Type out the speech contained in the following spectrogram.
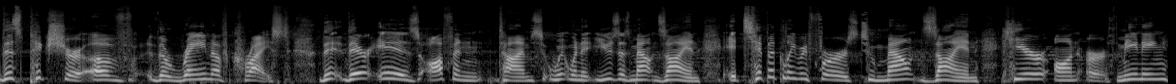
this picture of the reign of Christ. There is oftentimes, when it uses Mount Zion, it typically refers to Mount Zion here on earth, meaning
